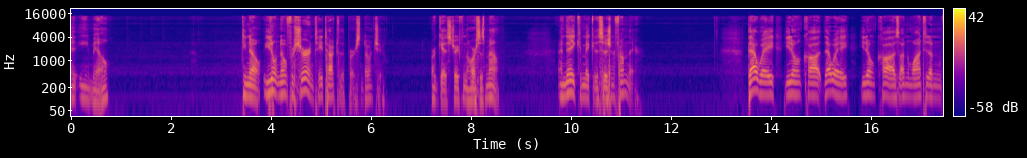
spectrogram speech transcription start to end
an email, you know you don't know for sure until you talk to the person, don't you? Or get it straight from the horse's mouth, and then you can make a decision from there. That way you don't call. That way you don't cause unwanted, un,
